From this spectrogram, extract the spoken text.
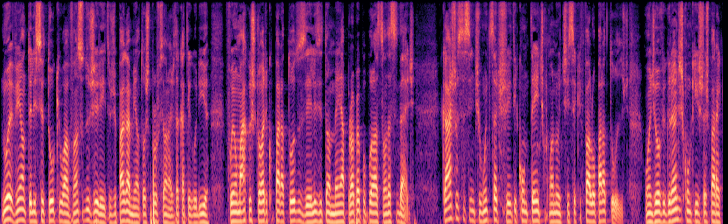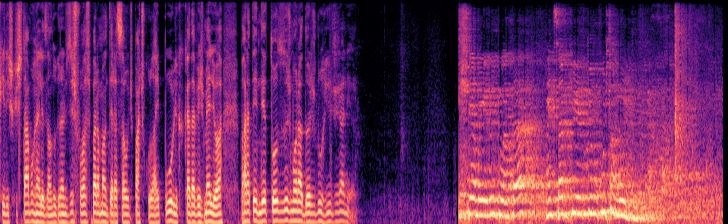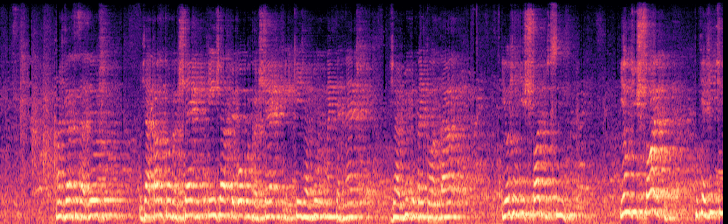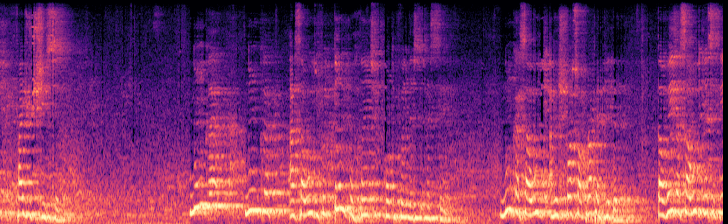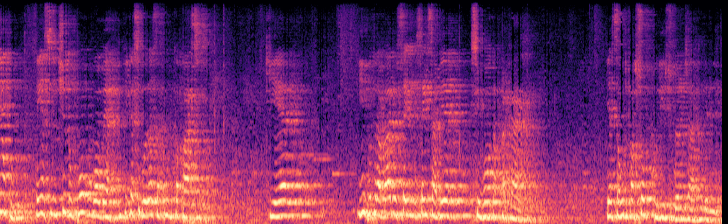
No evento, ele citou que o avanço dos direitos de pagamento aos profissionais da categoria foi um marco histórico para todos eles e também a própria população da cidade. Castro se sentiu muito satisfeito e contente com a notícia que falou para todos, onde houve grandes conquistas para aqueles que estavam realizando grandes esforços para manter a saúde particular e pública cada vez melhor para atender todos os moradores do Rio de Janeiro. Sistema e implantar, a gente sabe que, que não custa muito. Mas graças a Deus já está no contra-cheque. Quem já pegou o contra-cheque, quem já viu na internet, já viu que está implantado. E hoje é um dia histórico, sim. E é um dia histórico porque a gente faz justiça. Nunca, nunca a saúde foi tão importante quanto foi nesse, nesse tempo. Nunca a saúde arriscou sua própria vida. Talvez a saúde nesse tempo tenha sentido um pouco, Alberto, do que a segurança pública passa, que é ir para o trabalho sem, sem saber se volta para casa. E a saúde passou por isso durante a pandemia.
